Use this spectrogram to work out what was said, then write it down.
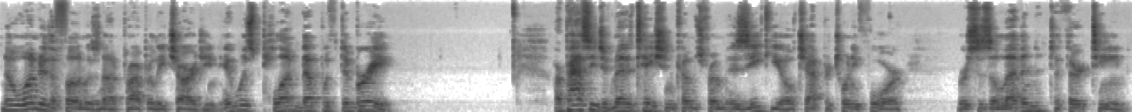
No wonder the phone was not properly charging. It was plugged up with debris. Our passage of meditation comes from Ezekiel chapter 24, verses 11 to 13.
